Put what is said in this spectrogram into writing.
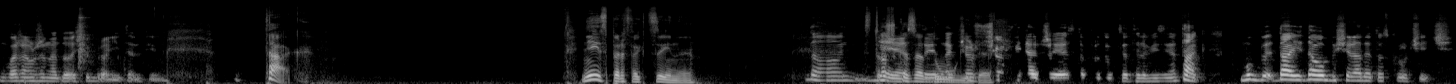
Uważam, że nadal się broni ten film. Tak. Nie jest perfekcyjny. No, Jest nie troszkę jest, za to długi wciąż, też. wciąż widać, że jest to produkcja telewizyjna. Tak, mógłby, daj, dałoby się radę to skrócić.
